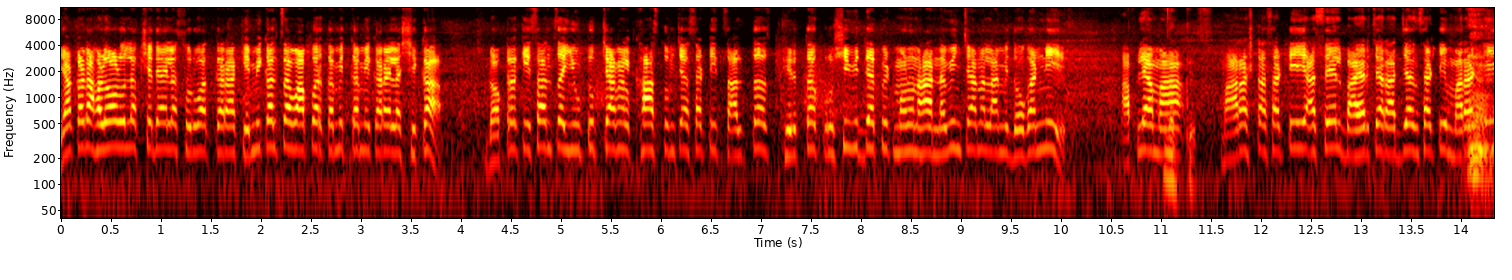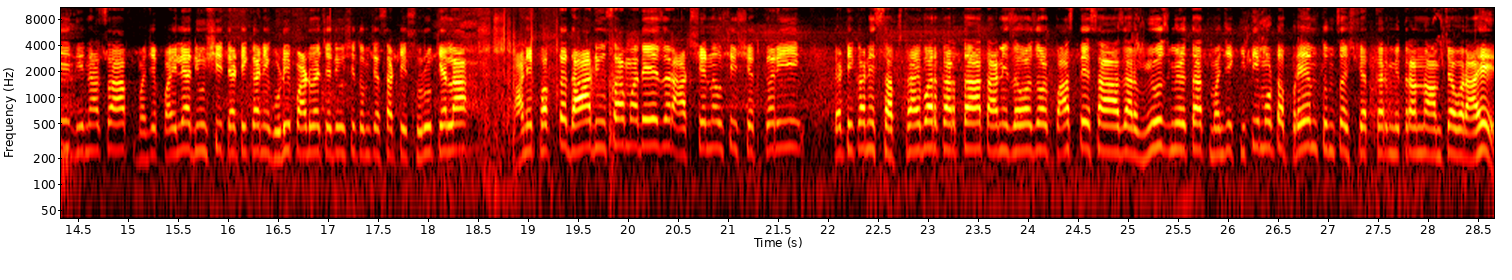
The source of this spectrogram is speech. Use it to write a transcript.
याकडे हळूहळू लक्ष द्यायला सुरुवात करा. केमिकलचा वापर कमीत कमी करायला शिका. डॉक्टर किसानचं यूट्यूब चॅनल खास तुमच्यासाठी चालतं फिरतं कृषी विद्यापीठ म्हणून हा नवीन चॅनल आम्ही दोघांनी आपल्या मा. महाराष्ट्रासाठी असेल बाहेरच्या राज्यांसाठी मराठी दिनाचा म्हणजे पहिल्या दिवशी त्या ठिकाणी गुढीपाडव्याच्या दिवशी तुमच्यासाठी सुरू केला आणि फक्त दहा दिवसामध्ये जर आठशे नऊशे शेतकरी त्या ठिकाणी सबस्क्रायबर करतात आणि जवळजवळ पाच ते सहा हजार व्ह्यूज मिळतात म्हणजे किती मोठं प्रेम तुमचं शेतकरी मित्रांनो आमच्यावर आहे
